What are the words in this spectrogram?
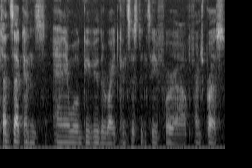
10 seconds and it will give you the right consistency for uh, French press.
